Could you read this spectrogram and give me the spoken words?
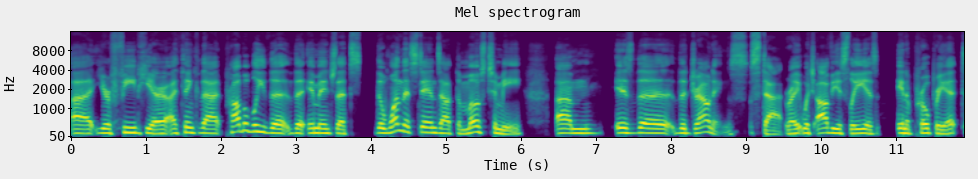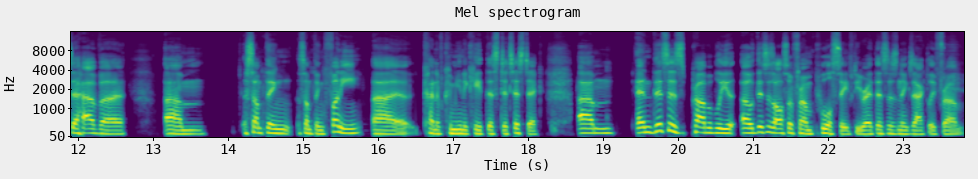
uh, your feed here, I think that probably the the image that's the one that stands out the most to me um, is the the drownings stat, right? Which obviously is inappropriate to have a um, something something funny uh, kind of communicate this statistic. Um, and this is probably oh this is also from pool safety right this isn't exactly from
